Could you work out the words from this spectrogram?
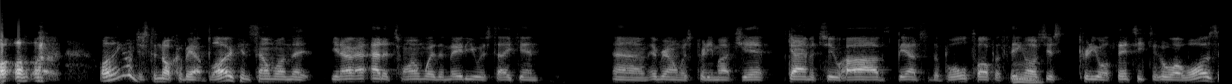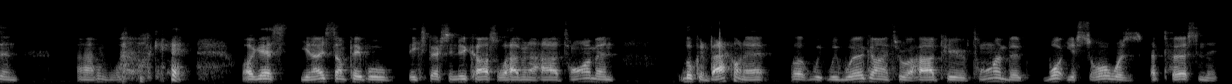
I, I, I think I'm just a knockabout bloke and someone that, you know, at- at a time where the media was taken, um, everyone was pretty much, yeah, game of two halves, bounce to the ball type of thing. I Mm. was just pretty authentic to who I was. And um, I guess- I guess, you know, some people, especially Newcastle, were having a hard time. And looking back on it, well, we, we were going through a hard period of time, but what you saw was a person that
